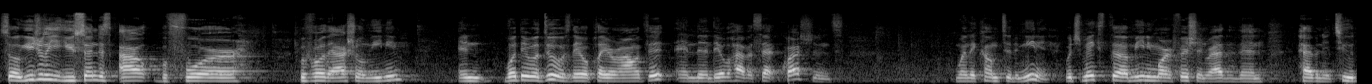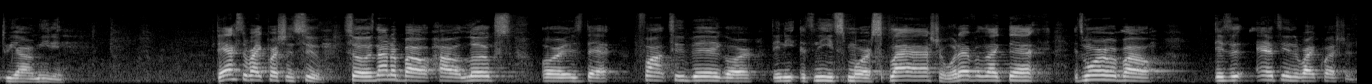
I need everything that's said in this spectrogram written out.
So usually you send this out before before the actual meeting. And what they will do is they will play around with it, and then they will have a set questions when they come to the meeting, which makes the meeting more efficient rather than having a two, three hour meeting. They ask the right questions too. So it's not about how it looks or is that font too big or need, it needs more splash or whatever like that. It's more about, is it answering the right question?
